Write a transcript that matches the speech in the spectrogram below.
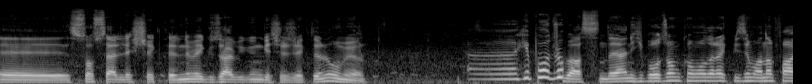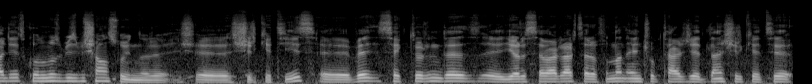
e, sosyalleşeceklerini ve güzel bir gün geçireceklerini umuyorum. Ee, hipodrom aslında yani Hipodrom.com olarak bizim ana faaliyet konumuz biz bir şans oyunları şirketiyiz ve sektörün de e, yarışseverler tarafından en çok tercih edilen şirketi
